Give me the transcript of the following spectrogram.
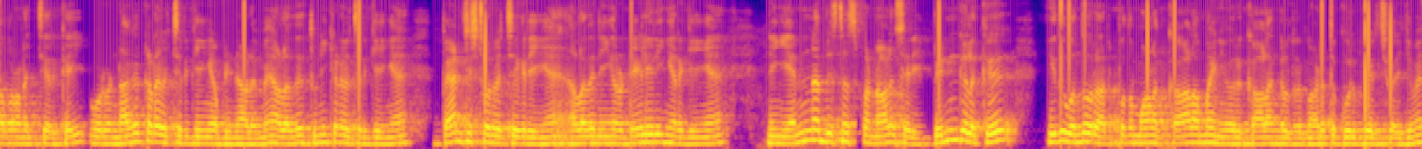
ஆபரண சேர்க்கை ஒரு நகைக்கடை வச்சுருக்கீங்க அப்படின்னாலுமே அல்லது துணிக்கடை வச்சுருக்கீங்க பேன்சி ஸ்டோர் வச்சுருக்கிறீங்க அல்லது நீங்கள் ஒரு டெய்லரிங் இருக்கீங்க நீங்கள் என்ன பிஸ்னஸ் பண்ணாலும் சரி பெண்களுக்கு இது வந்து ஒரு அற்புதமான காலமாக இனி ஒரு காலங்கள் இருக்கும். அடுத்த குறிப்பெயர்ச்சி வரைக்குமே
